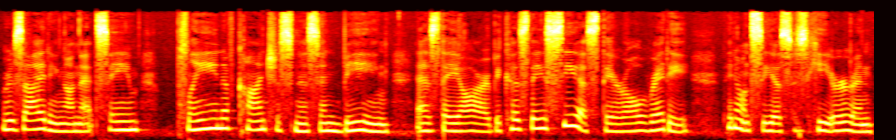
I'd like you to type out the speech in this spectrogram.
residing on that same plane of consciousness and being as they are, because they see us there already. They don't see us as here and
